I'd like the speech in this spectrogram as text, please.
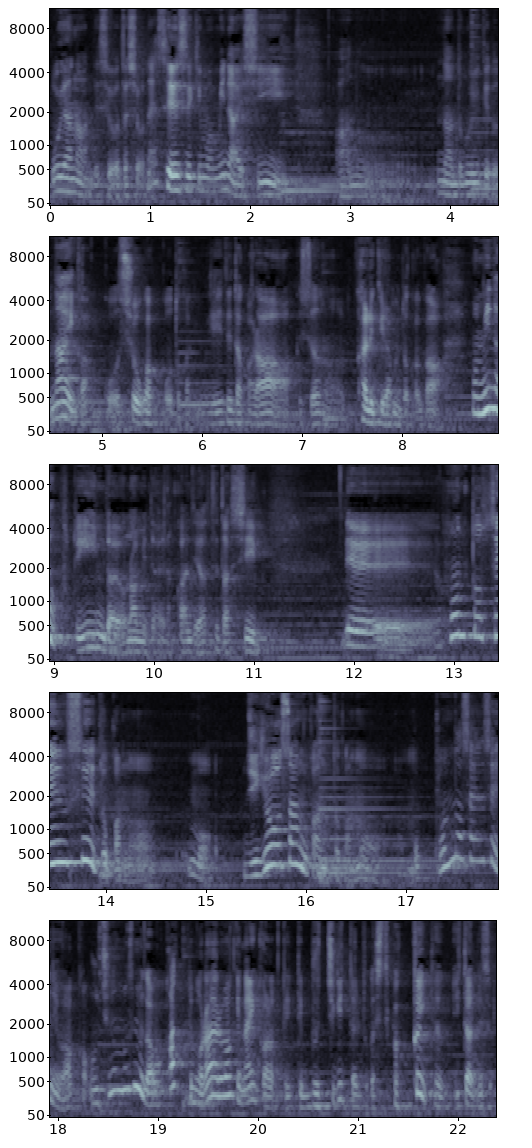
親なんですよ私はね。成績も見ないしあの何度も言うけどない学校小学校とかにも入れてたからそのカリキュラムとかが、まあ、見なくていいんだよなみたいな感じでやってたしで本当先生とかのもう授業参観とかももうこんな先生にわかうちの娘が分かってもらえるわけないからって言ってぶっちぎったりとかしてばっかりいたんですよ。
